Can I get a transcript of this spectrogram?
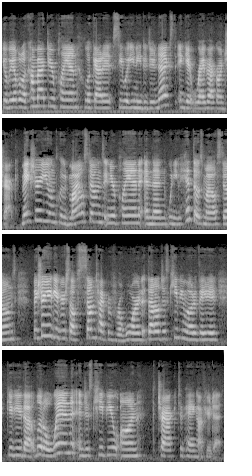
You'll be able to come back to your plan, look at it, see what you need to do next, and get right back on track. Make sure you include milestones in your plan, and then when you hit those milestones, make sure you give yourself some type of reward that'll just keep you motivated, give you that little win, and just keep you on track to paying off your debt.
